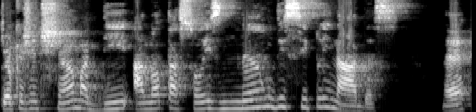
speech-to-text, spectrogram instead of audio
que é o que a gente chama de anotações não disciplinadas. Né?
